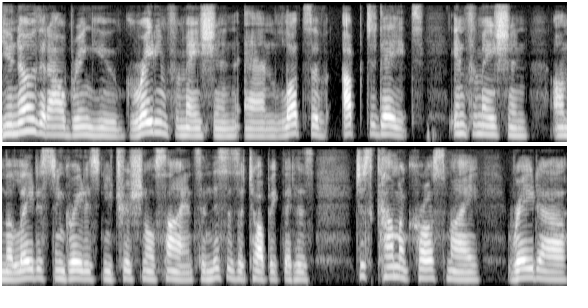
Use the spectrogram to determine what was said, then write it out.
you know that I'll bring you great information and lots of up to date information on the latest and greatest nutritional science. And this is a topic that has just come across my radar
